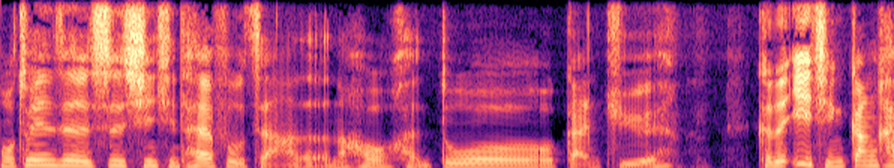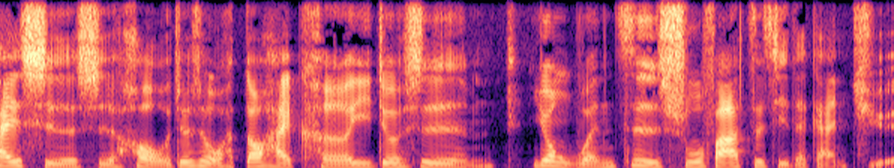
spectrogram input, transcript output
我最近真的是心情太复杂了，然后很多感觉。可能疫情刚开始的时候，就是我都还可以，就是用文字抒发自己的感觉，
